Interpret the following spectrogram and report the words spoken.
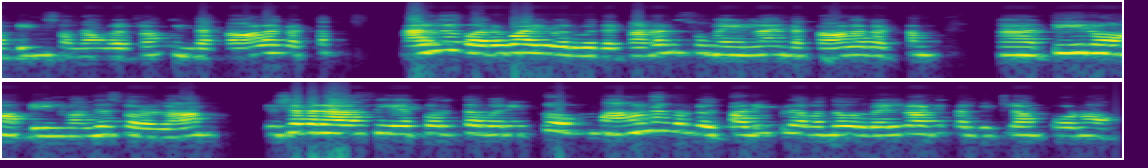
அப்படின்னு சொன்னவங்களுக்கெல்லாம் இந்த காலகட்டம் நல்ல வருவாய் வருவது. கடன் சுமையெல்லாம் இந்த காலகட்டம் தீரும் அப்படின்னு வந்து சொல்லலாம். ரிஷபராசியை பொறுத்த வரைக்கும் மாணவர்கள் படிப்புல வந்து ஒரு வெளிநாட்டு கல்விக்கு எல்லாம் போனோம்.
